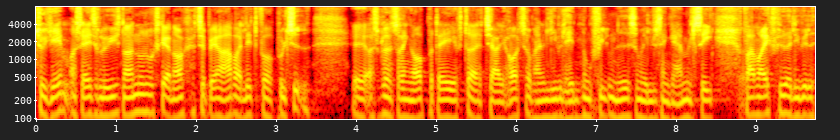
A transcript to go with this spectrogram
tog hjem og sagde til Louise, Nå, nu skal jeg nok tilbage og arbejde lidt for politiet. Øh, og så blev han så ringet op på dag efter, at Charlie Hotz, om han lige ville hente nogle film nede, som Elvis han gerne ville se. For han var ikke fyret alligevel.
